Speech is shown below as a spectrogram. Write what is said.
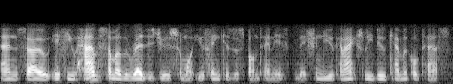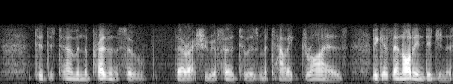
And so, if you have some of the residues from what you think is a spontaneous ignition, you can actually do chemical tests to determine the presence of, they're actually referred to as metallic dryers, because they're not indigenous.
